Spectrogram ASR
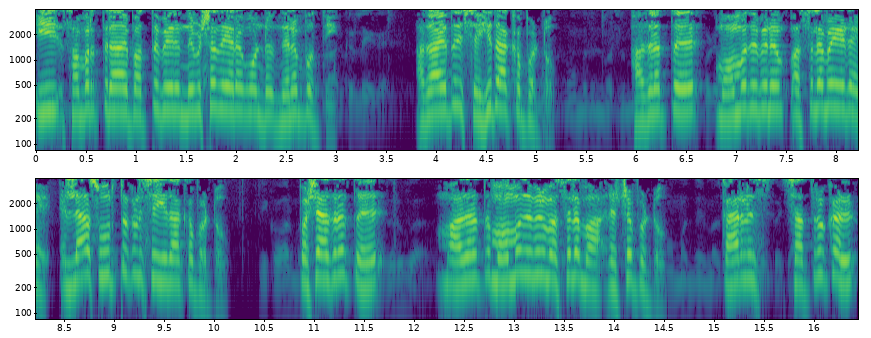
ഈ സമർത്ഥരായ പത്ത് പേര് നിമിഷ നേരം കൊണ്ട് നിലംപൊത്തി. അതായത് ഷഹീദാക്കപ്പെട്ടു. ഹദ്രത്ത് മുഹമ്മദ് ബിൻ അസ്ലമയുടെ എല്ലാ സുഹൃത്തുക്കളും ഷഹീദാക്കപ്പെട്ടു. പക്ഷെ Hazrat Hazrat Muhammad bin Maslama രക്ഷപ്പെട്ടു. കാരണം ശത്രുക്കൾ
